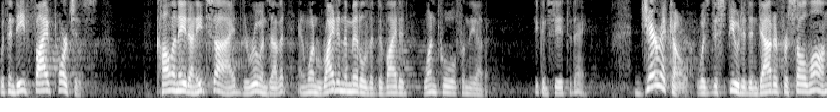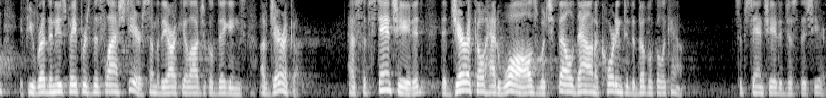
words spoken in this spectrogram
With indeed five porches, colonnade on each side, the ruins of it, and one right in the middle that divided one pool from the other. You can see it today. Jericho was disputed and doubted for so long. If you've read the newspapers this last year, some of the archaeological diggings of Jericho have substantiated that Jericho had walls which fell down according to the biblical account. Substantiated just this year.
